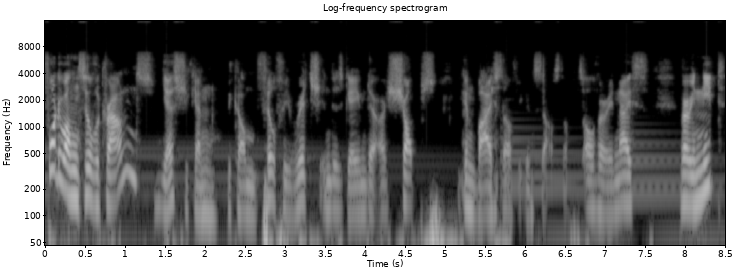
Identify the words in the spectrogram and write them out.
41 silver crowns. Yes, you can become filthy rich in this game. There are shops. You can buy stuff, you can sell stuff. It's all very nice, very neat.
